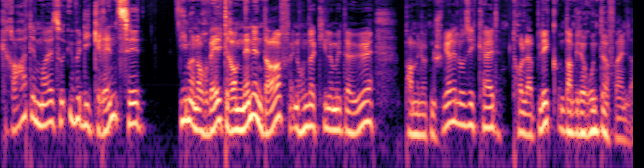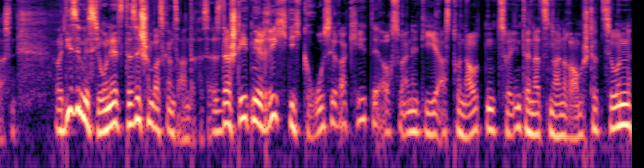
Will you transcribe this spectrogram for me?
gerade mal so über die Grenze, die man auch Weltraum nennen darf, in 100 Kilometer Höhe, ein paar Minuten Schwerelosigkeit, toller Blick und dann wieder runterfallen lassen. Aber diese Mission jetzt, das ist schon was ganz anderes. Also da steht eine richtig große Rakete, auch so eine, die Astronauten zur internationalen Raumstation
